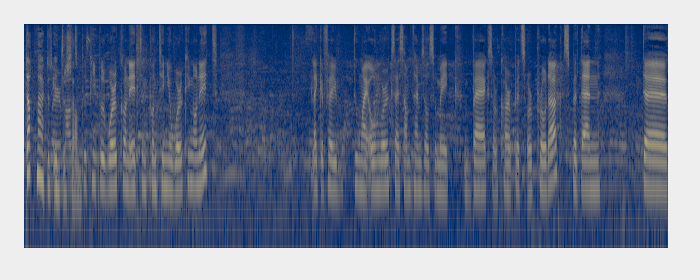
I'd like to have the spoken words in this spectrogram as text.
Dat maakt het interessant. People work on it and continue working on it. Like if I do my own works, I sometimes also make bags or carpets or products, but then the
